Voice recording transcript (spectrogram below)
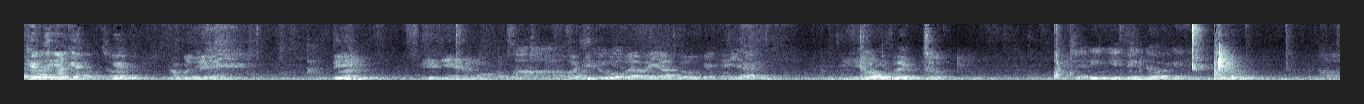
खेलते यहाँ के तीन no vector चेरी ये बिग डबल के लिए हाँ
